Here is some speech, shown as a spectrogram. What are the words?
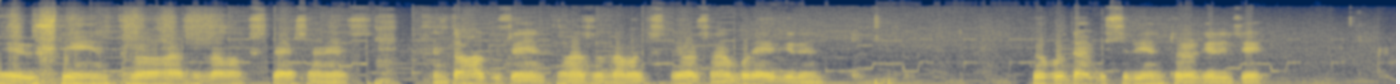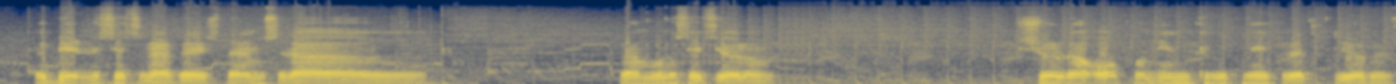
e, 3D intro hazırlamak isterseniz daha güzel intro hazırlamak istiyorsanız buraya girin. Ve buradan bir sürü intro gelecek. E, birini seçin arkadaşlar. Mesela ben bunu seçiyorum. Şurada Open in Clipmaker'a tıklıyoruz.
